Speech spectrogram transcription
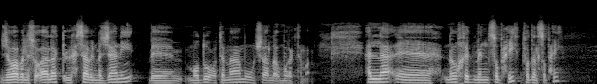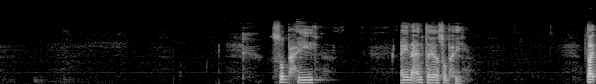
فجوابا لسؤالك الحساب المجاني موضوعه تمام وإن شاء الله أمورك تمام. هلا آه، نأخذ من صبحي. تفضل صبحي. صبحي. أين أنت يا صبحي؟ طيب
